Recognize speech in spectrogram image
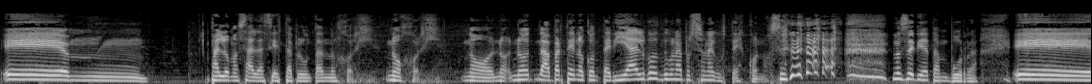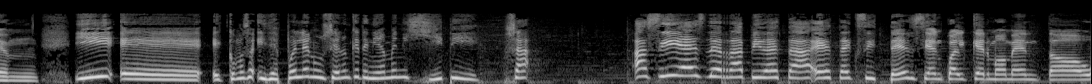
Eh, mm, Paloma Sala sí está preguntando el Jorge. No, Jorge. No, no, no, aparte no contaría algo de una persona que ustedes conocen. no sería tan burra. Eh, y, eh, ¿cómo se, y después le anunciaron que tenía meningitis. O sea, Así es de rápida esta, esta existencia en cualquier momento.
